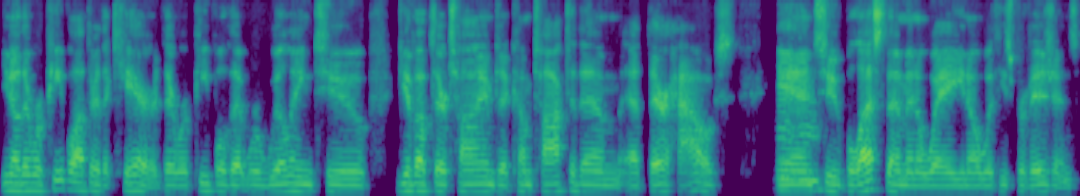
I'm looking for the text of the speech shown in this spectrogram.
you know there were people out there that cared. There were people that were willing to give up their time to come talk to them at their house mm-hmm. and to bless them in a way you know with these provisions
